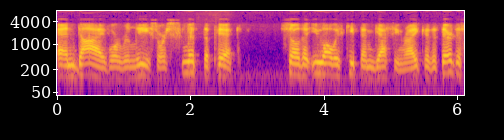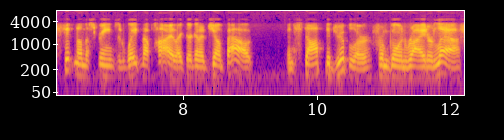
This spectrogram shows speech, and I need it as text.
and dive or release or slip the pick so that you always keep them guessing, right? Because if they're just sitting on the screens and waiting up high like they're going to jump out and stop the dribbler from going right or left,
